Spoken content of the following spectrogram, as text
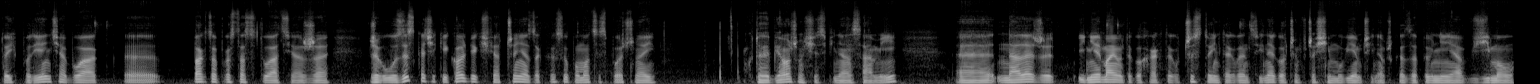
do ich podjęcia była e, bardzo prosta sytuacja, że żeby uzyskać jakiekolwiek świadczenia z zakresu pomocy społecznej, które wiążą się z finansami, e, należy i nie mają tego charakteru czysto interwencyjnego, o czym wcześniej mówiłem, czyli na przykład zapewnienia zimą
